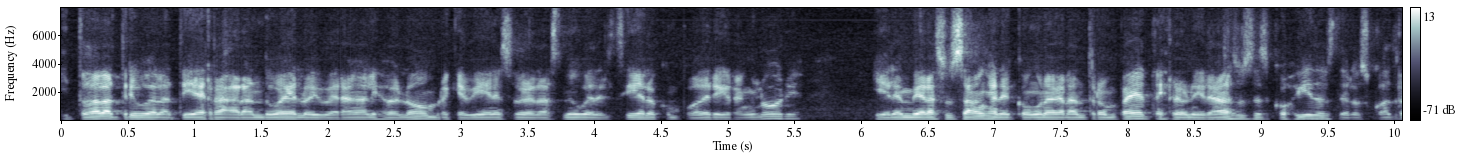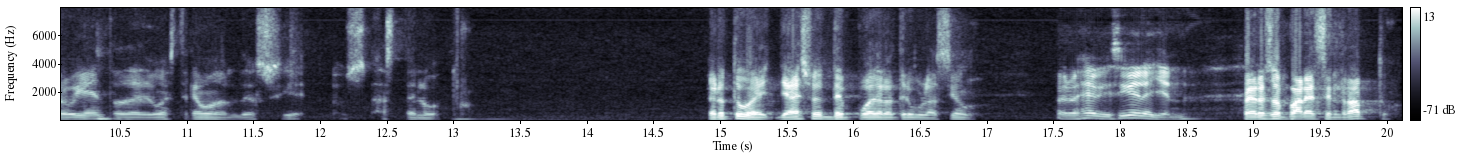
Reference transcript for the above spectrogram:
y toda la tribu de la tierra harán duelo y verán al Hijo del Hombre que viene sobre las nubes del cielo con poder y gran gloria. Y él enviará a sus ángeles con una gran trompeta y reunirá a sus escogidos de los cuatro vientos, desde un extremo de los cielos hasta el otro. Pero tú ves, ya eso es después de la tribulación. Pero es heavy, sigue leyendo. Pero eso parece el rapto.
